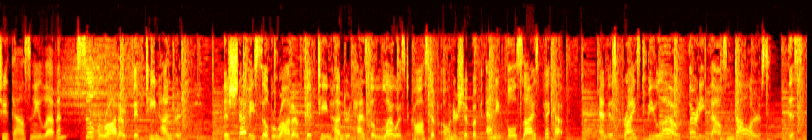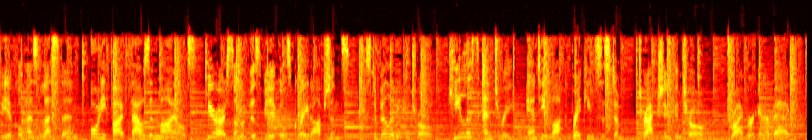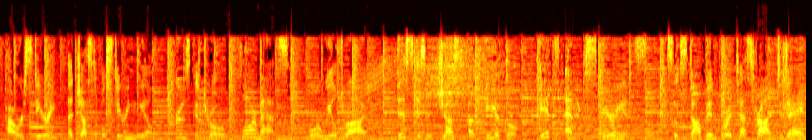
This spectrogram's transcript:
2011 Silverado 1500. The Chevy Silverado 1500 has the lowest cost of ownership of any full-size pickup and is priced below $30,000. This vehicle has less than 45,000 miles. Here are some of this vehicle's great options. Stability control, keyless entry, anti-lock braking system, traction control, driver airbag, power steering, adjustable steering wheel, cruise control, floor mats, four-wheel drive. This isn't just a vehicle, it's an experience. So stop in for a test drive today.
